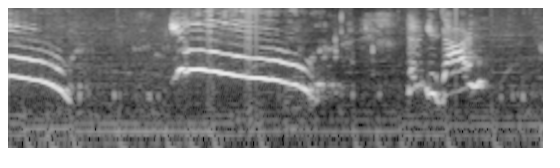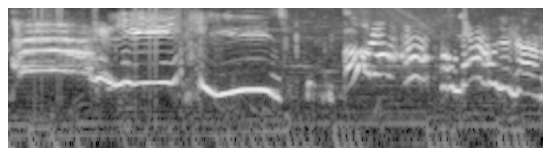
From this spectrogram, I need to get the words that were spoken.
Yo! You! Die? Ah, Please! Oh no! Oh no! This out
